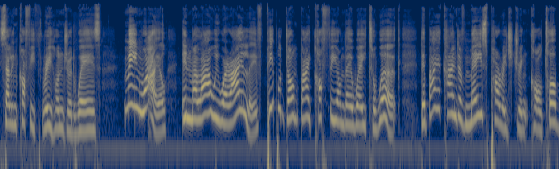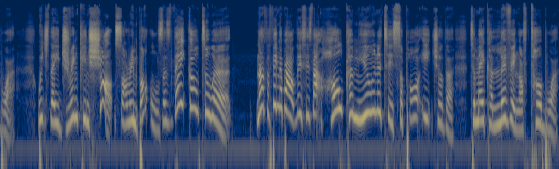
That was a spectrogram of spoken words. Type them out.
selling coffee 300 ways. Meanwhile, in Malawi, where I live, people don't buy coffee on their way to work. They buy a kind of maize porridge drink called thobwa, which they drink in shots or in bottles as they go to work. Now, the thing about this is that whole communities support each other to make a living off Thobwa.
